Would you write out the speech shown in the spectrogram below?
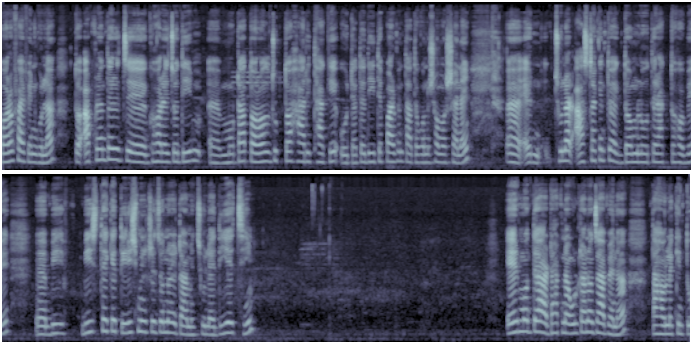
বড় ফাইফেনগুলা, তো আপনাদের যে ঘরে যদি মোটা তরলযুক্ত হাঁড়ি থাকে, ওইটাতে দিতে পারবেন, তাতে কোনো সমস্যা নাই। চুলার আঁচটা কিন্তু একদম লোতে রাখতে হবে। বিশ থেকে তিরিশ মিনিটের জন্য এটা আমি চুলে দিয়েছি। এর মধ্যে আর ঢাকনা উল্টানো যাবে না, তাহলে কিন্তু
